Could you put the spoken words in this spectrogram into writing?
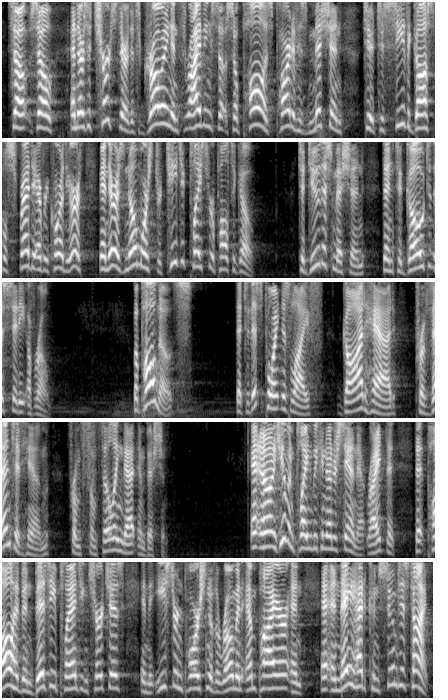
So, so and there's a church there that's growing and thriving. So, so Paul, as part of his mission to, to see the gospel spread to every corner of the earth, man, there is no more strategic place for Paul to go to do this mission than to go to the city of Rome. But Paul notes that to this point in his life, God had prevented him from fulfilling that ambition. And, on a human plane, we can understand that, right? That, that Paul had been busy planting churches in the eastern portion of the Roman Empire, and, and they had consumed his time.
